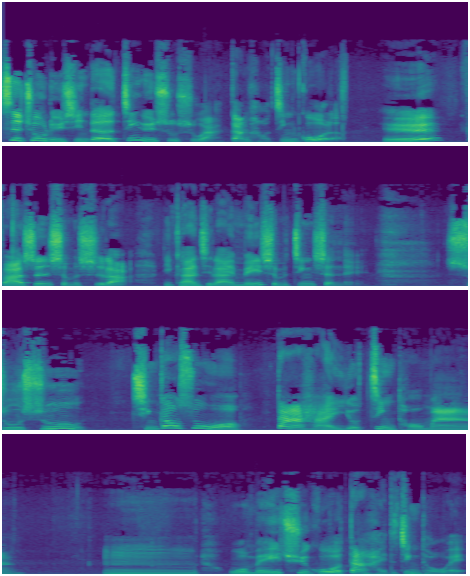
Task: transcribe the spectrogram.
四处旅行的金鱼叔叔啊，刚好经过了。诶，发生什么事啦？你看起来没什么精神呢。叔叔，请告诉我，大海有尽头吗？嗯，我没去过大海的尽头诶，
